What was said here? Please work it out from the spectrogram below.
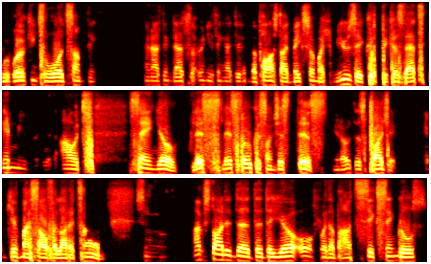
We're working towards something. And i think that's the only thing i did in the past. I'd make so much music because that's in me without saying yo let's let's focus on just this you know this project and give myself a lot of time so i've started the the, the year off with about six singles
